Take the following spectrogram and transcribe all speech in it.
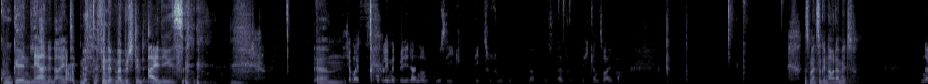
googeln, lernen eintippen. da findet man bestimmt einiges. ähm, ich habe meistens das Problem mit Bildern und Musik, die zu suchen. Ja, das ist also nicht ganz so einfach. Was meinst du genau damit? Na,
